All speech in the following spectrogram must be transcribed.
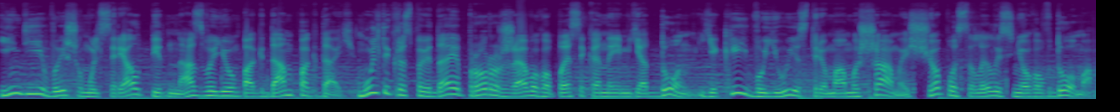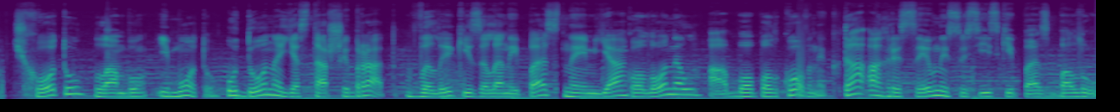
Індії вийшов мультсеріал під назвою Пагдам Пагдай. Мультик розповідає про рожевого песика на ім'я Дон, який воює з трьома мишами, що поселились у нього вдома: Чхоту, Ламбу і Моту. У Дона є старший брат, великий зелений пес на ім'я Колонел або полковник, та агресивний сусідський пес Балу.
